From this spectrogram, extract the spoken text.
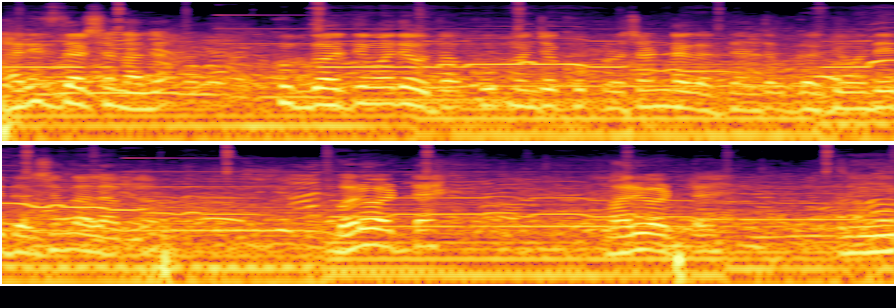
भारीच दर्शन झालं. खूप गर्दीमध्ये होतं. खूप म्हणजे खूप प्रचंड गर्दी. आणि त्या गर्दीमध्ये दर्शन झालं आपलं. बरं वाटतंय. भारी वाटतं आहे आणि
